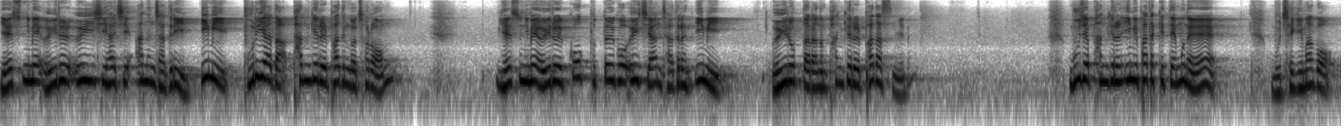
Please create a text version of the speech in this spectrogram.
예수님의 의를 의지하지 않은 자들이 이미 불의하다 판결을 받은 것처럼 예수님의 의를 꼭 붙들고 의지한 자들은 이미 의롭다라는 판결을 받았습니다. 무죄 판결을 이미 받았기 때문에 무책임하고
